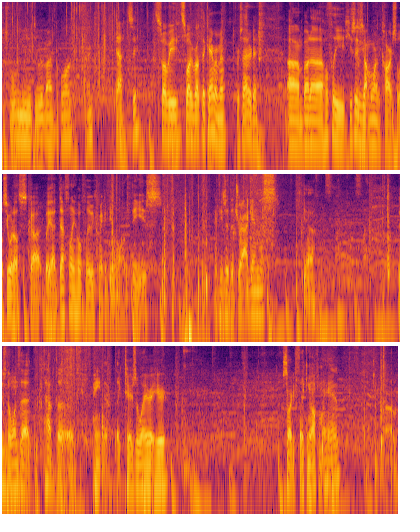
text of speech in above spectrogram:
Just what we needed to revive the vlog, right? Yeah. See, that's why we that's why we brought the camera, man, for Saturday. Um, but uh, hopefully, he says he's got more in the car, so we'll see what else he's got. But yeah, definitely, hopefully, we can make a deal on these. I think these are the dragons. Yeah. These are the ones that have the paint that like tears away right here. It's already flaking off on my hand. Um,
